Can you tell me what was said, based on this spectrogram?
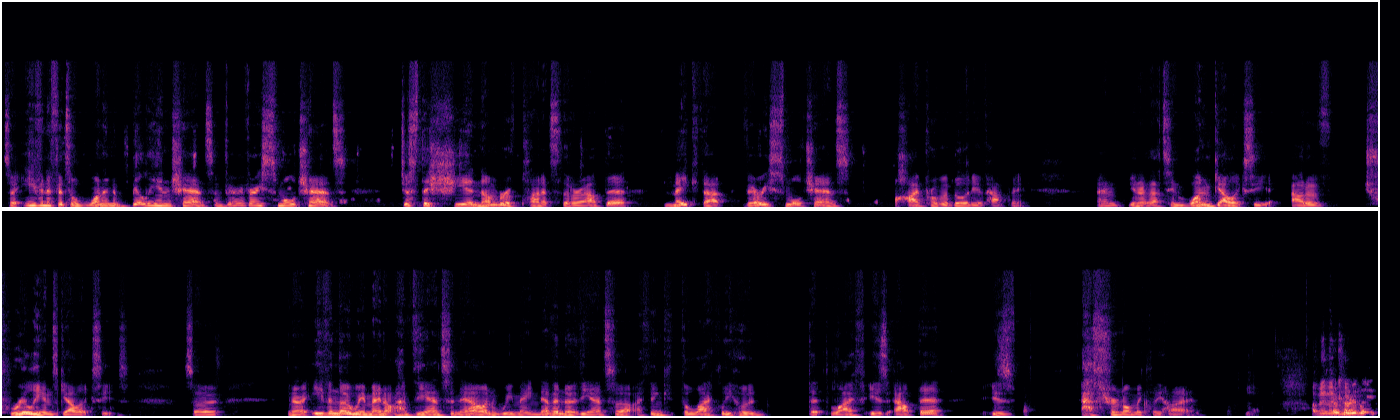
So even if it's a one in a billion chance, a very, very small chance, just the sheer number of planets that are out there make that very small chance a high probability of happening. And you know, that's in one galaxy out of trillions of galaxies. So, you know, even though we may not have the answer now and we may never know the answer, I think the likelihood that life is out there is astronomically high. Yeah, I mean, the So cur- really,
